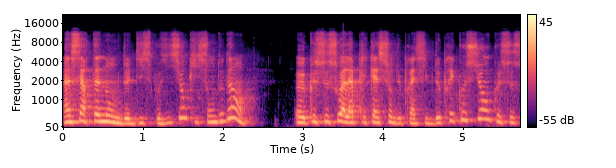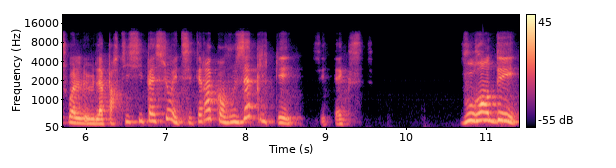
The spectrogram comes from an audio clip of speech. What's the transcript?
un certain nombre de dispositions qui sont dedans. Euh, que ce soit l'application du principe de précaution, que ce soit la participation, etc. Quand vous appliquez ces textes, vous rendez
